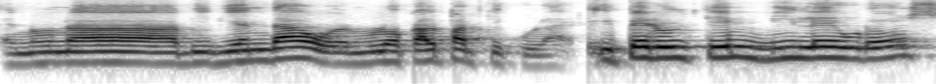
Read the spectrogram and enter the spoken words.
en una vivienda o en un local particular. I per últim, 1.000 euros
